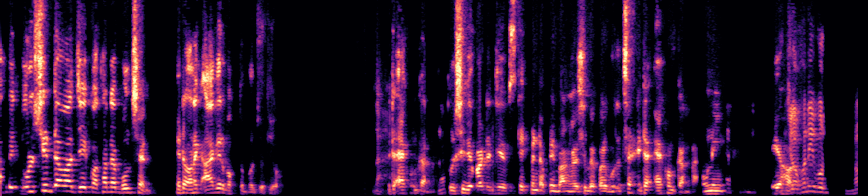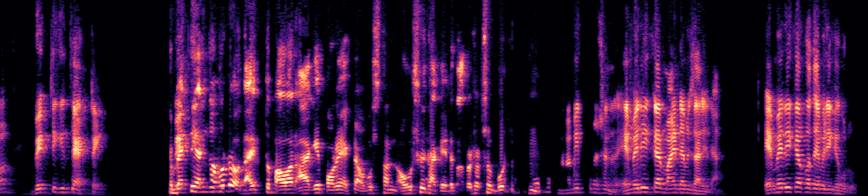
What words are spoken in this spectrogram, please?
আপনি তুলসীর দেওয়া যে কথাটা বলছেন এটা অনেক আগের বক্তব্য যদিও। না। এটা এখনকার না। তুলসী গেবার্ডের যে স্টেটমেন্ট আপনি বাংলাদেশের ব্যাপারে বলেছেন এটা এখনকার না। উনি যখনই বলছেন ব্যক্তি কিন্তু একটাই। ব্যক্তি একটা হলেও দায়িত্ব পাওয়ার আগে পরে একটা অবস্থান অবশ্যই থাকে এটা তো আমরা সবসময় বলি। আমি আমেরিকার মাইন্ড আমি জানি না। আমেরিকার কথা আমেরিকা বলুন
